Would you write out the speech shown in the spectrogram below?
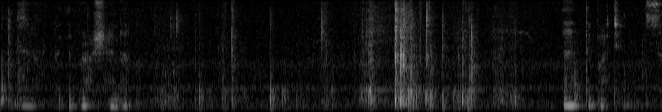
Put the brush in it. And the buttons.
